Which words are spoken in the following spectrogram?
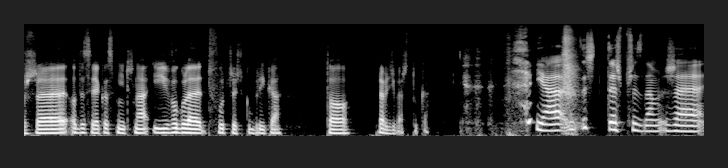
że Odyseja Kosmiczna i w ogóle twórczość Kubricka to prawdziwa sztuka. Ja też, przyznam, że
